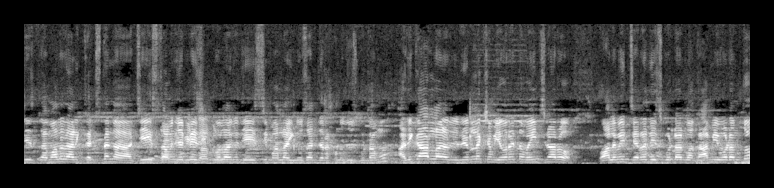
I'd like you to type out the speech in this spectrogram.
చే- మళ్ళీ దానికి ఖచ్చితంగా చేయిస్తామని చెప్పేసి కూలంగా చేసి మళ్ళీ ఇంకోసారి జరగకుండా చూసుకుంటాము. అధికారుల నిర్లక్ష్యం ఎవరైతే వహించినారో వాళ్ళ మీద చర్య తీసుకుంటారని మాకు హామీ ఇవ్వడంతో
